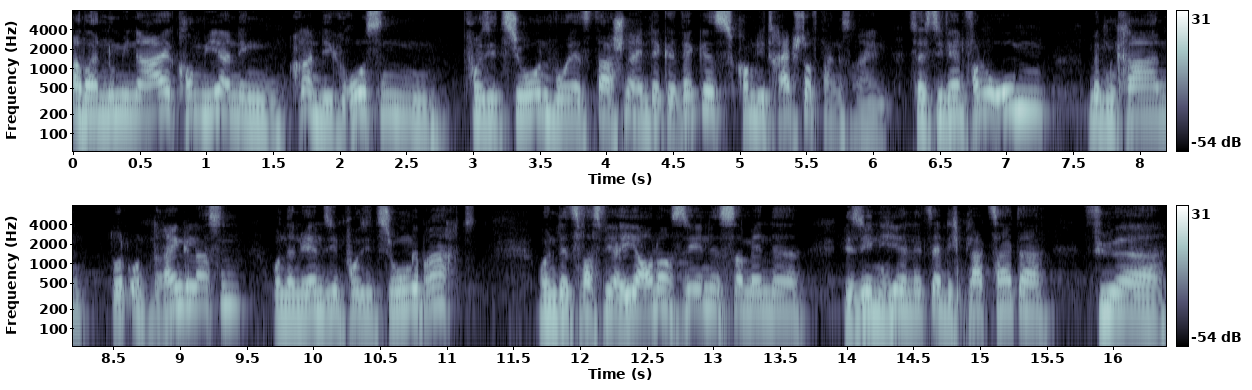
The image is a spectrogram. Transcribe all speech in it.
aber nominal kommen hier an, den, an die großen Positionen, wo jetzt da schon ein Deckel weg ist, kommen die Treibstofftanks rein. Das heißt, die werden von oben mit dem Kran dort unten reingelassen und dann werden sie in Position gebracht. Und jetzt, was wir hier auch noch sehen, ist am Ende, wir sehen hier letztendlich Platzhalter für,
